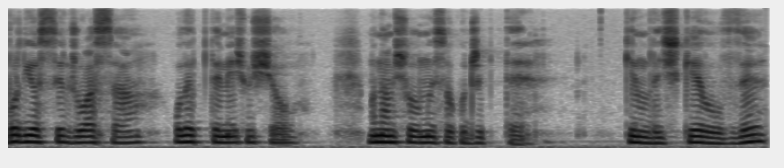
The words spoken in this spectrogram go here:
бурдйоси джуаса, улептемеш ушов, мнам шул мисоку джипте. Кин лечке лзе,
